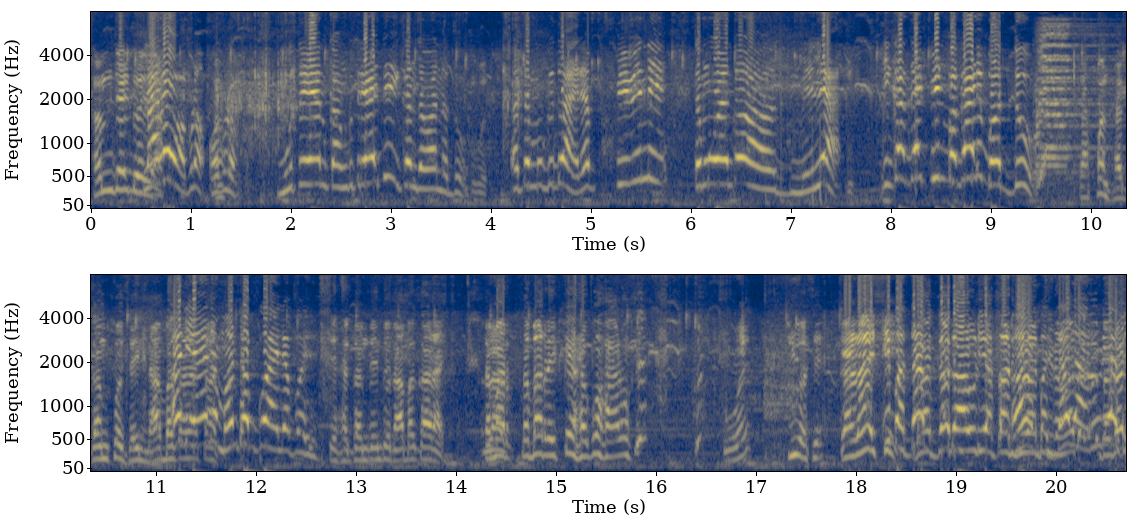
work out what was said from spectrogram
સમજાઈ દો લે. આપણો આપણો હું તો એમ કંકુતરી આવી હતી ઈકન જવાનું હતું. એટલે હું કીધું હારે પીવી તો હું એ તો મેલ્યા. ઈકન જઈ પીન બગાડી બધું. પણ હગમ તો જઈ ના બગાડાય એને મન ધબકો આલે પછી. હગમ જઈ તો ના બગાડાય. તમાર તમાર એક હગો હારો છે? ઓય. કયો છે? ગણાય છે. બધા બધા દાવડિયા તાર બધા. દારૂડિયા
